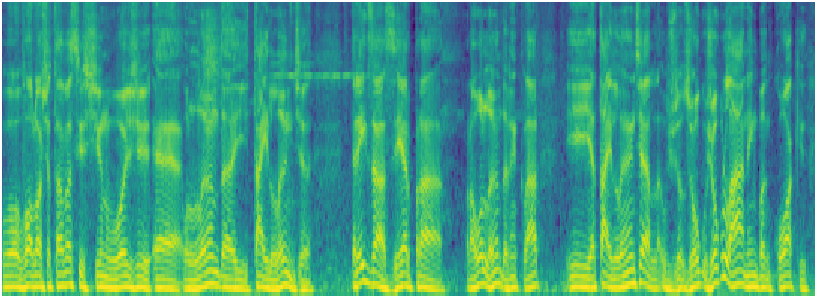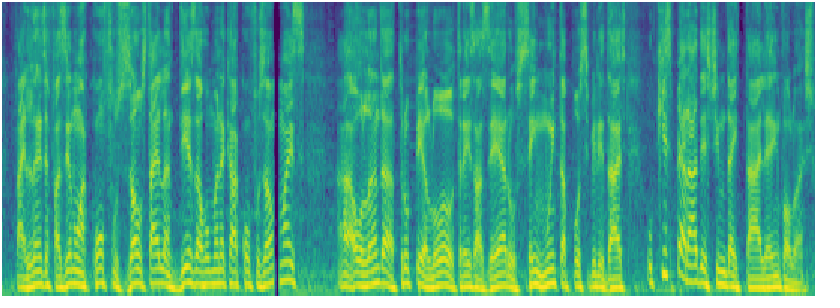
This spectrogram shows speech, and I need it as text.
Ô, Volocha, estava assistindo hoje é, Holanda e Tailândia, 3 a 0 para para Holanda, né, claro. E a Tailândia, o jogo, o jogo lá, né, em Bangkok, Tailândia fazendo uma confusão, os tailandeses arrumando aquela confusão, mas a Holanda atropelou 3 a 0 sem muita possibilidade. O que esperar desse time da Itália, hein, Volante?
